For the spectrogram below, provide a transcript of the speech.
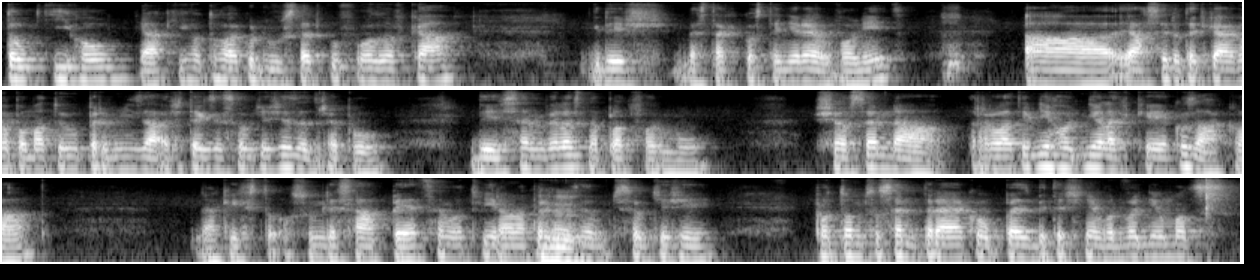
tou tíhou nějakého toho jako důsledku v uvozovkách, když bez tak jako stejně jde o nic a já si doteďka jako pamatuju první zážitek ze soutěže ze dřepu, kdy jsem vylez na platformu, šel jsem na relativně hodně lehký jako základ, nějakých 185 jsem otvíral na první mm-hmm. soutěži. Potom, co jsem teda jako úplně zbytečně odvodnil moc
